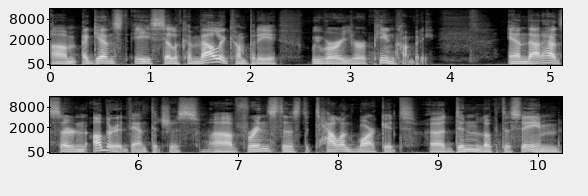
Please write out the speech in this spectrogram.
Um, against a Silicon Valley company, we were a European company, and that had certain other advantages. Uh, for instance, the talent market uh, didn't look the same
